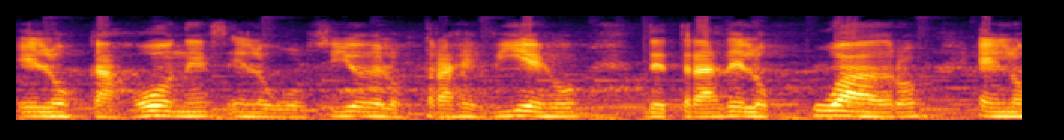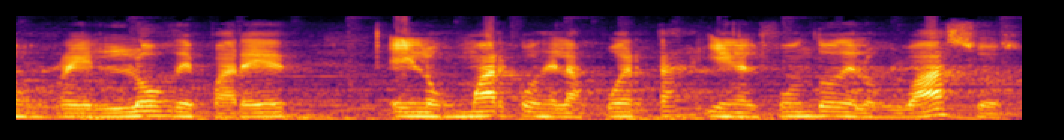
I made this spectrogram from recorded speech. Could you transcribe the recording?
en los cajones, en los bolsillos de los trajes viejos, detrás de los cuadros, en los relojes de pared, en los marcos de las puertas y en el fondo de los vasos.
